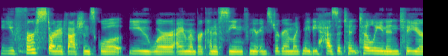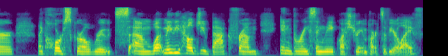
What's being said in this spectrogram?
you first started fashion school, you were, I remember kind of seeing from your Instagram, like maybe hesitant to lean into your like horse girl roots. Um, what maybe held you back from embracing the equestrian parts of your life?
